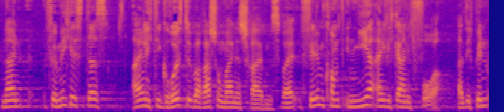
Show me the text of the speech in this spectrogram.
Nein, für mich ist das eigentlich die größte Überraschung meines Schreibens, weil Film kommt in mir eigentlich gar nicht vor. Also ich bin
